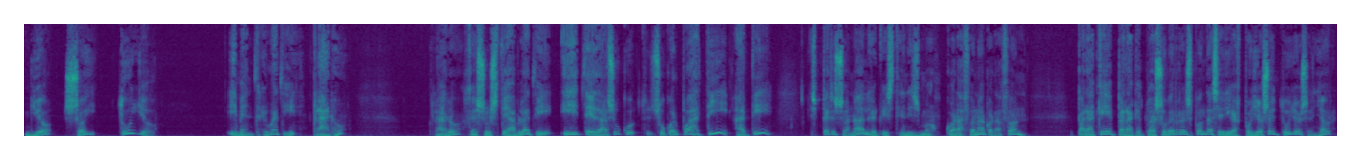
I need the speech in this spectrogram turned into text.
yo soy tuyo y me entrego a ti, claro. Claro, Jesús te habla a ti y te da su, su cuerpo a ti, a ti. Es personal el cristianismo, corazón a corazón. ¿Para qué? Para que tú a su vez respondas y digas, pues yo soy tuyo, Señor.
